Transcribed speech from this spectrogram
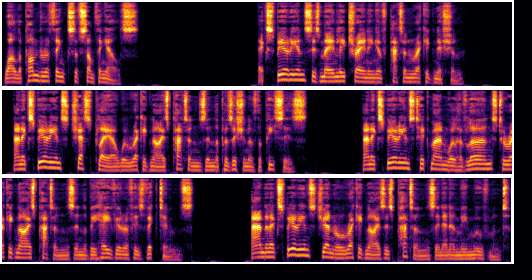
while the ponderer thinks of something else. Experience is mainly training of pattern recognition. An experienced chess player will recognize patterns in the position of the pieces. An experienced hitman will have learned to recognize patterns in the behavior of his victims. And an experienced general recognizes patterns in enemy movement.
